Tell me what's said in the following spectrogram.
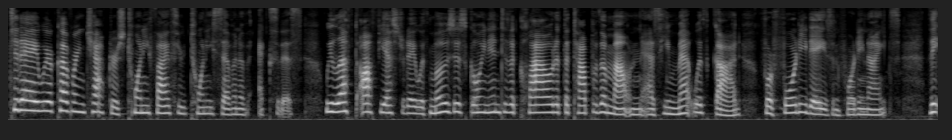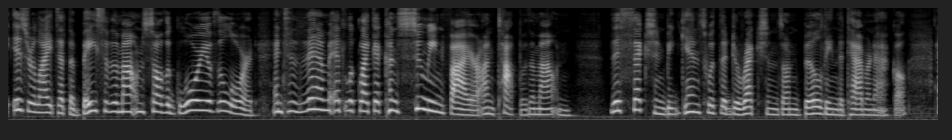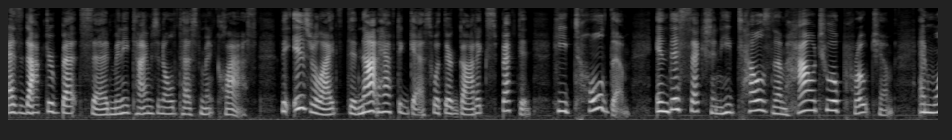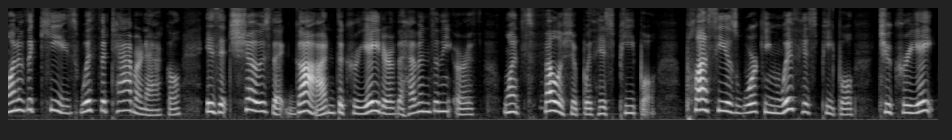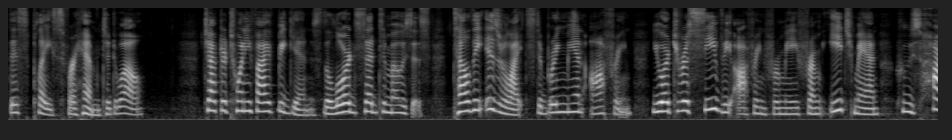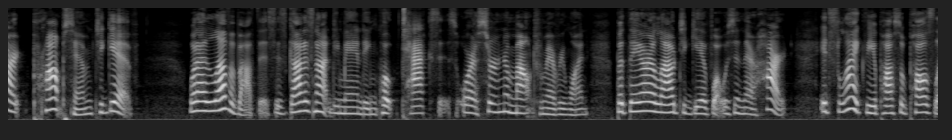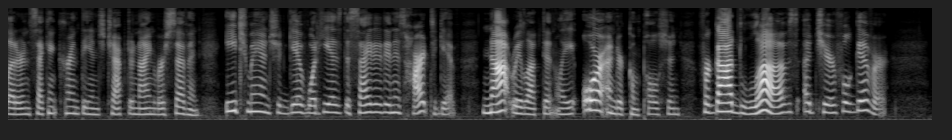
Today we are covering chapters 25 through 27 of Exodus. We left off yesterday with Moses going into the cloud at the top of the mountain as he met with God for 40 days and 40 nights. The Israelites at the base of the mountain saw the glory of the Lord, and to them it looked like a consuming fire on top of the mountain. This section begins with the directions on building the tabernacle. As Dr. Betts said many times in Old Testament class, the Israelites did not have to guess what their God expected. He told them. In this section, he tells them how to approach him. And one of the keys with the tabernacle is it shows that God, the creator of the heavens and the earth, wants fellowship with his people. Plus, he is working with his people to create this place for him to dwell. Chapter 25 begins The Lord said to Moses, Tell the Israelites to bring me an offering. You are to receive the offering for me from each man whose heart prompts him to give. What I love about this is God is not demanding, quote, taxes or a certain amount from everyone, but they are allowed to give what was in their heart it's like the apostle Paul's letter in 2 Corinthians chapter 9 verse 7. Each man should give what he has decided in his heart to give, not reluctantly or under compulsion, for God loves a cheerful giver.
